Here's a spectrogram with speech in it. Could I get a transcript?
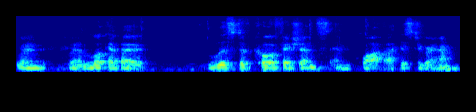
We're going, to, we're going to look at the list of coefficients and plot a histogram.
